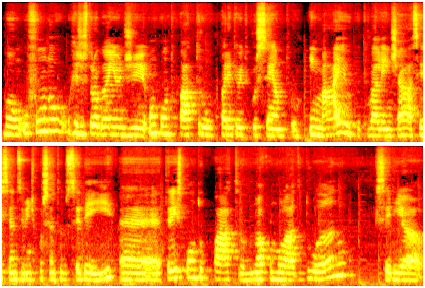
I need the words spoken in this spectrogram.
Bom, o fundo registrou ganho de 1,448% em maio, que equivale equivalente a 620% do CDI, é, 3,4% no acumulado do ano que seria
